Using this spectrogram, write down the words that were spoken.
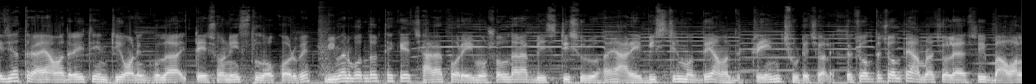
এই যাত্রায় আমাদের এই ট্রেনটি অনেকগুলা স্টেশনই স্লো করবে। বিমানবন্দর থেকে ছাড়ার পরেই মুসলধারা বৃষ্টি শুরু হয় আর এই বৃষ্টির মধ্যে আমাদের ট্রেন ছুটে চলে। তো চলতে চলতে আমরা চলে আসি বাওয়াল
